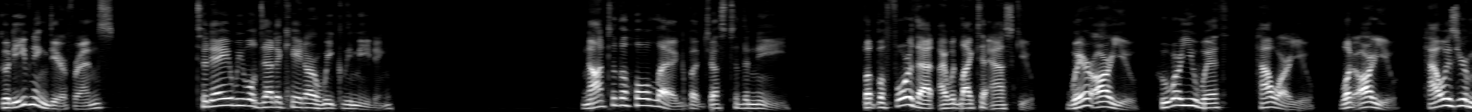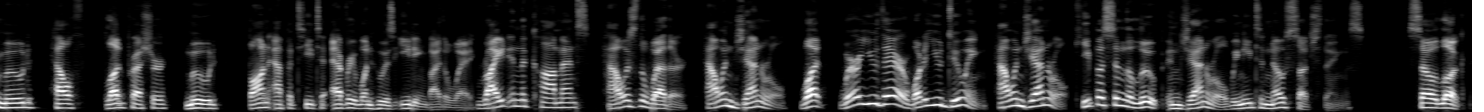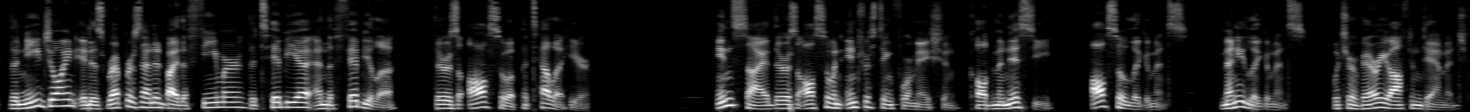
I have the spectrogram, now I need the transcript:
Good evening, dear friends. Today we will dedicate our weekly meeting. Not to the whole leg, but just to the knee. But before that, I would like to ask you, where are you? Who are you with? How are you? What are you? How is your mood, health, blood pressure, mood, bon appetit to everyone who is eating, by the way. Write in the comments, how is the weather? How in general? What? Where are you there? What are you doing? How in general? Keep us in the loop. In general, we need to know such things. So look, the knee joint, it is represented by the femur, the tibia, and the fibula. There is also a patella here. Inside, there is also an interesting formation called menisci, also ligaments, many ligaments, which are very often damaged.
